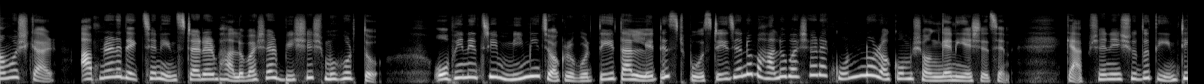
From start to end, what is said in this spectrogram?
নমস্কার, আপনারা দেখছেন ইনস্টারের ভালোবাসার বিশেষ মুহূর্ত। অভিনেত্রী মিমি চক্রবর্তী তার লেটেস্ট পোস্টেই যেন ভালোবাসার এক অন্য রকম সংজ্ঞা নিয়ে এসেছেন। ক্যাপশনে শুধু তিনটি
